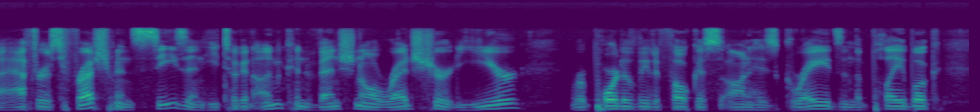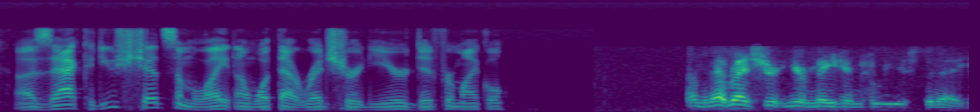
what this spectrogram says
Uh, after his freshman season, he took an unconventional redshirt year, reportedly to focus on his grades in the playbook. Uh, Zach, could you shed some light on what that redshirt year did for Michael? I mean, that redshirt year made him who he is today.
